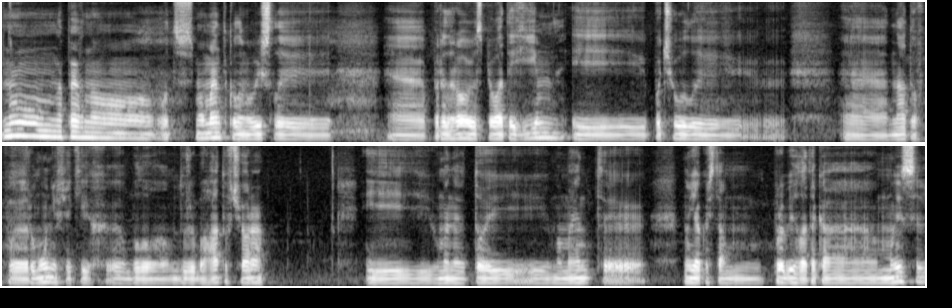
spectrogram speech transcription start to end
Ну, напевно, от момент, коли ми вийшли е, перед грою співати гімн і почули натовп румунів, яких було дуже багато вчора. І в мене в той момент е, ну, якось там пробігла така мисль,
